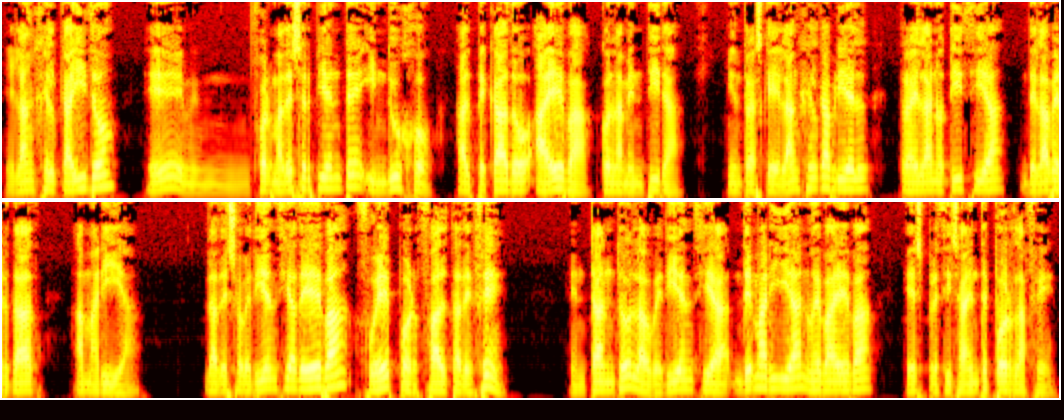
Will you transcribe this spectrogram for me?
El ángel caído, eh, en forma de serpiente, indujo al pecado a Eva con la mentira, mientras que el ángel Gabriel trae la noticia de la verdad a María. La desobediencia de Eva fue por falta de fe, en tanto, la obediencia de María, nueva Eva, es precisamente por la fe.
